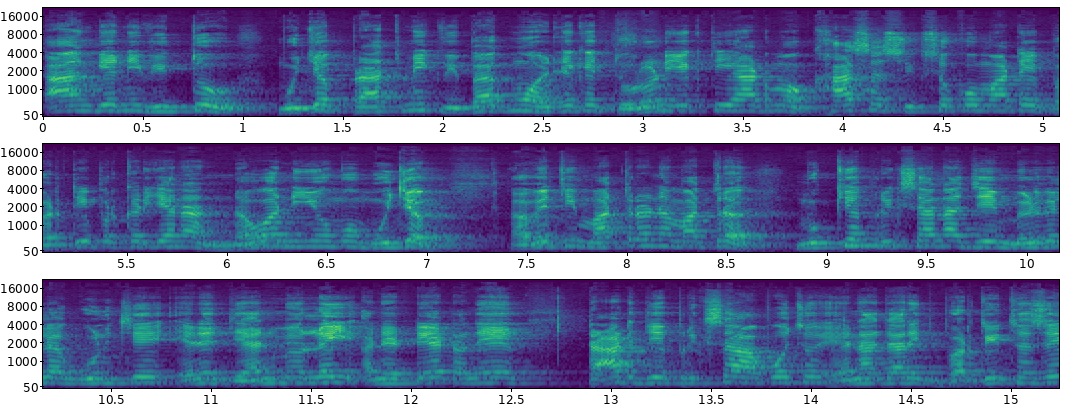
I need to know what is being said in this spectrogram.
આ અંગેની વિગતો મુજબ પ્રાથમિક વિભાગમાં એટલે કે ધોરણ એકથી આઠમાં ખાસ શિક્ષકો માટે ભરતી પ્રક્રિયાના નવા નિયમો મુજબ હવેથી માત્ર ને માત્ર મુખ્ય પરીક્ષાના જે મેળવેલા ગુણ છે એને ધ્યાનમાં લઈ અને ટેટ અને ટાટ જે પરીક્ષા આપો છો, એના આધારિત ભરતી થશે.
